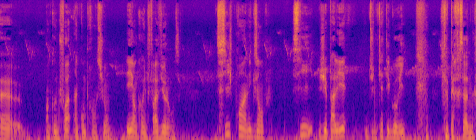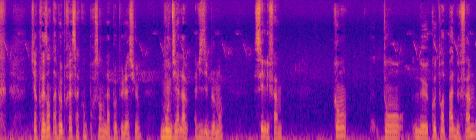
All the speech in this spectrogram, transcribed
euh, encore une fois, incompréhension et encore une fois, violence. Si je prends un exemple, si j'ai parlé d'une catégorie de personnes qui représente à peu près 50% de la population mondiale, visiblement, c'est les femmes. Quand on ne côtoie pas de femmes,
